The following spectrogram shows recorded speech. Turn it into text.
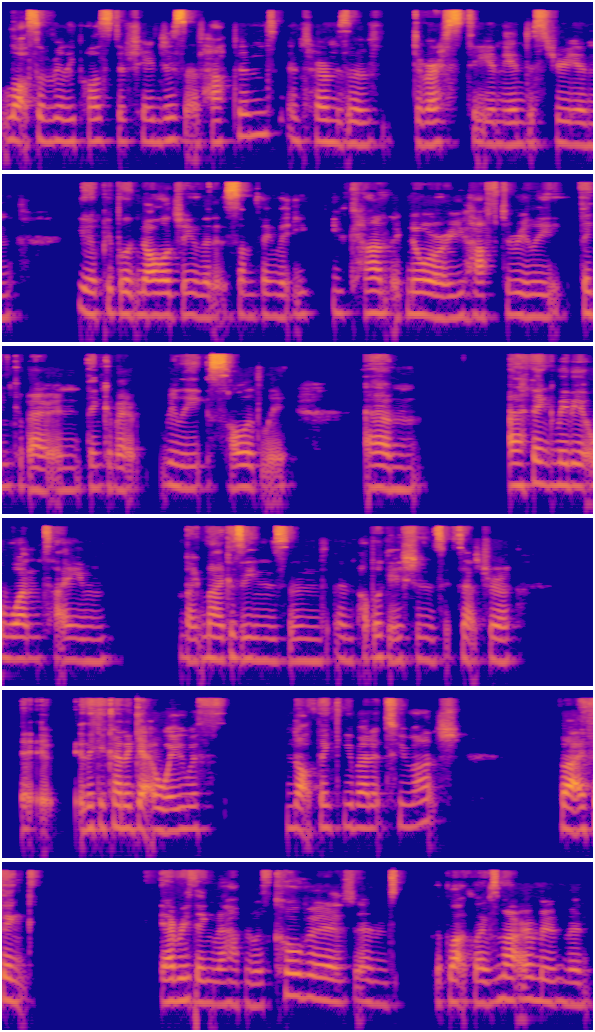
lots of really positive changes that have happened in terms of diversity in the industry and you know people acknowledging that it's something that you you can't ignore. You have to really think about and think about really solidly. Um and I think maybe at one time like magazines and and publications etc they could kind of get away with not thinking about it too much. But I think everything that happened with COVID and the Black Lives Matter movement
